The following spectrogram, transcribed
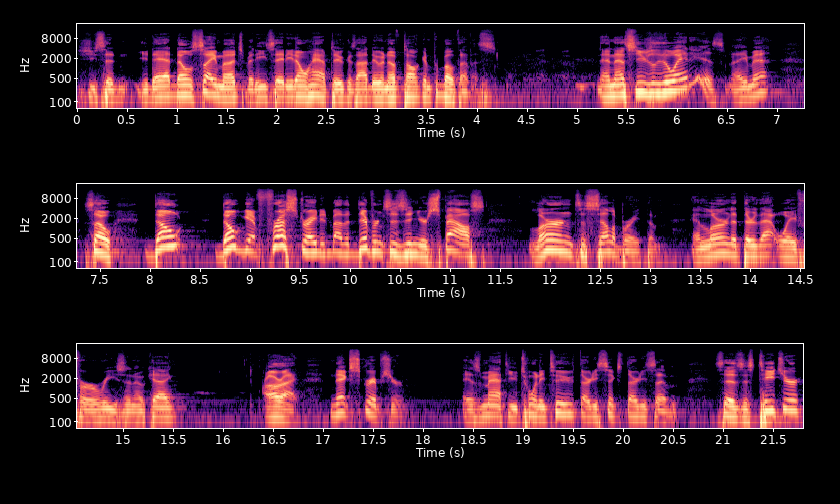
she said, Your dad don't say much, but he said he don't have to because I do enough talking for both of us. And that's usually the way it is. Amen. So don't don't get frustrated by the differences in your spouse. Learn to celebrate them and learn that they're that way for a reason, okay? All right. Next scripture is Matthew 22, 36, 37. It says this teacher,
